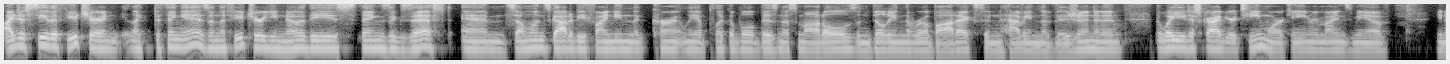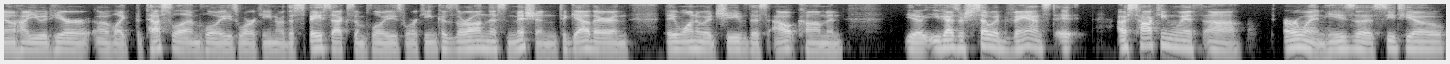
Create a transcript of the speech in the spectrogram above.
I just see the future and like the thing is in the future you know these things exist and someone's got to be finding the currently applicable business models and building the robotics and having the vision and then the way you describe your team working reminds me of you know how you would hear of like the tesla employees working or the spacex employees working because they're on this mission together and they want to achieve this outcome. And you know you guys are so advanced. It i was talking with uh erwin he's a cto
